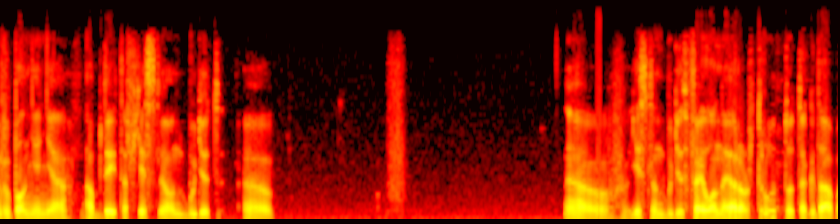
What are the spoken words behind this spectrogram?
выполнение апдейтов. Если он будет если он будет fail on error true, то тогда,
